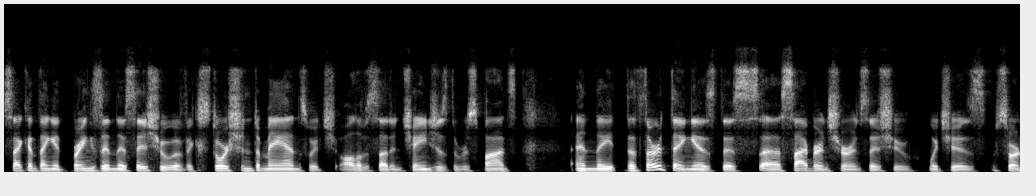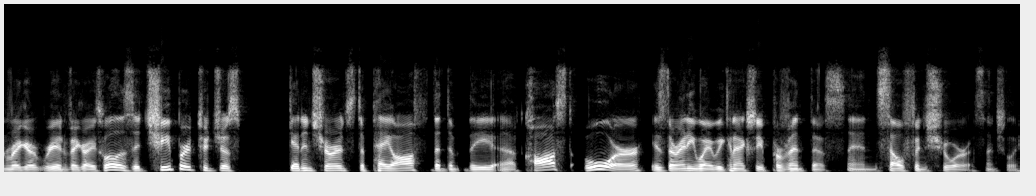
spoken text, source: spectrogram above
Second thing, it brings in this issue of extortion demands, which all of a sudden changes the response. And the, the third thing is this uh, cyber insurance issue, which is sort of reinvigorates. Well, is it cheaper to just get insurance to pay off the the uh, cost, or is there any way we can actually prevent this and self insure essentially?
